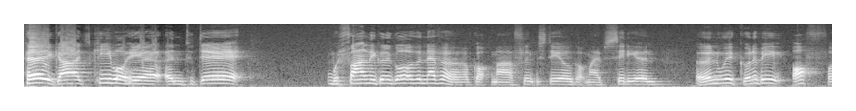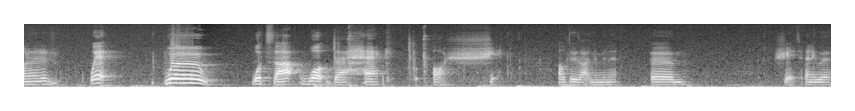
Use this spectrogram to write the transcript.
Hey guys, Kiebo here, and today we're finally gonna go to the Nether. I've got my flint and steel, got my obsidian, and we're gonna be off on a wait. Whoa! What's that? What the heck? Oh shit! I'll do that in a minute. Um, shit. Anyway,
